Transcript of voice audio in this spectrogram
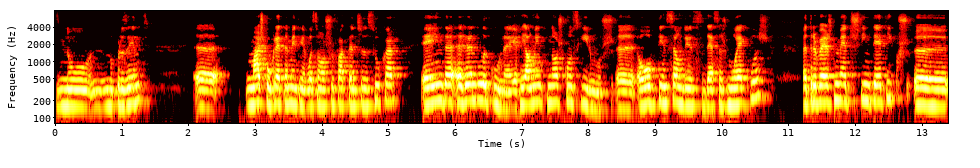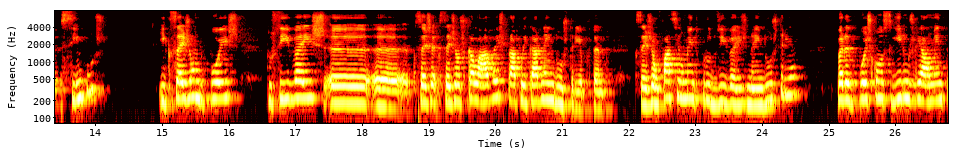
no, no presente, uh, mais concretamente em relação aos surfactantes de açúcar é ainda a grande lacuna, é realmente nós conseguirmos uh, a obtenção desse, dessas moléculas através de métodos sintéticos simples e que sejam depois possíveis, que, seja, que sejam escaláveis para aplicar na indústria, portanto, que sejam facilmente produzíveis na indústria para depois conseguirmos realmente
